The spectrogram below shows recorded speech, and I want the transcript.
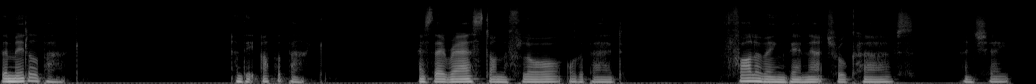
the middle back, and the upper back as they rest on the floor or the bed, following their natural curves and shape.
